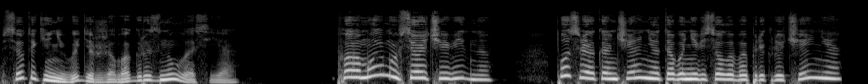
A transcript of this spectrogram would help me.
Все-таки не выдержав, огрызнулась я. «По-моему, все очевидно. После окончания того невеселого приключения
